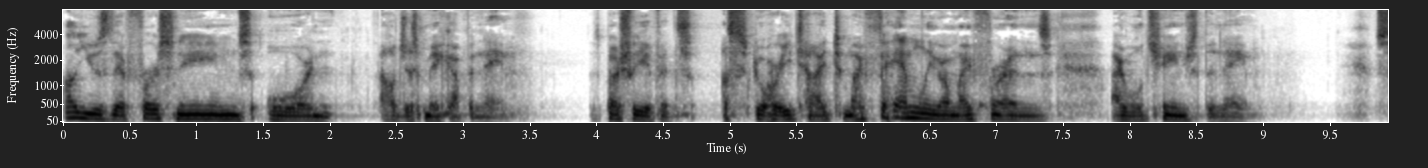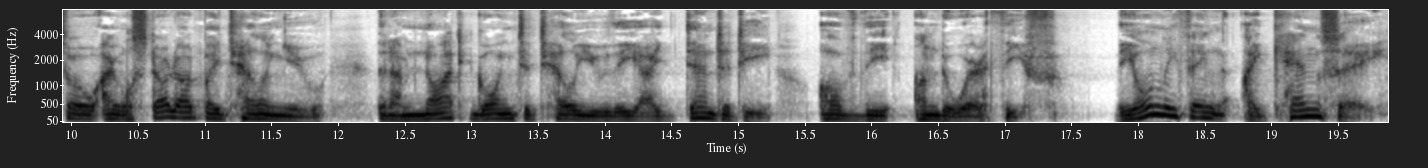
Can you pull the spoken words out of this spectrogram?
I'll use their first names or I'll just make up a name. Especially if it's a story tied to my family or my friends, I will change the name. So I will start out by telling you that I'm not going to tell you the identity of the underwear thief. The only thing I can say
